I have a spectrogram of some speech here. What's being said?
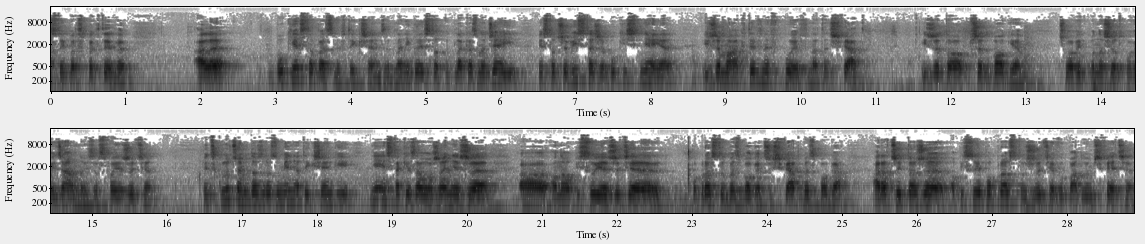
z tej perspektywy. Ale Bóg jest obecny w tej księdze. Dla niego jest to, dla kaznodziei jest oczywiste, że Bóg istnieje i że ma aktywny wpływ na ten świat. I że to przed Bogiem człowiek ponosi odpowiedzialność za swoje życie. Więc kluczem do zrozumienia tej księgi nie jest takie założenie, że ona opisuje życie po prostu bez Boga, czy świat bez Boga, a raczej to, że opisuje po prostu życie w upadłym świecie.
